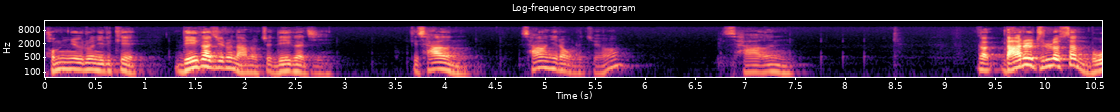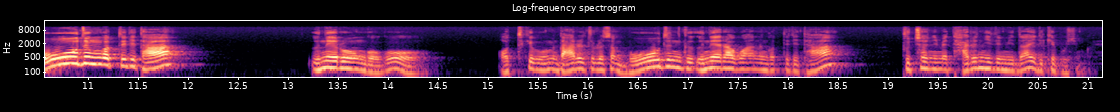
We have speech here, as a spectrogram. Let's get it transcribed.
법률은 이렇게 네 가지로 나눴죠. 네 가지. 사은, 사은이라고 그러죠. 사은. 그러니까 나를 둘러싼 모든 것들이 다 은혜로운 거고 어떻게 보면 나를 둘러싼 모든 그 은혜라고 하는 것들이 다 부처님의 다른 이름이다 이렇게 보신 거예요.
